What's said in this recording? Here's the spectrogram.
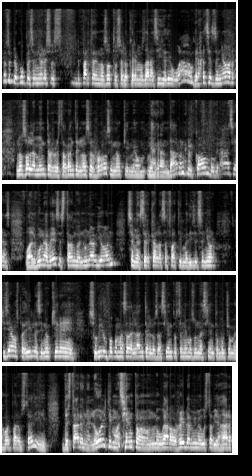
no se preocupe, Señor, eso es de parte de nosotros, se lo queremos dar así. Yo digo, wow, gracias Señor. No solamente el restaurante no cerró, sino que me, agrandaron el combo, gracias. O alguna vez estando en un avión, se me acerca la azafata y me dice, Señor, quisiéramos pedirle si no quiere subir un poco más adelante en los asientos, tenemos un asiento mucho mejor para usted y de estar en el último asiento, un lugar horrible, a mí me gusta viajar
